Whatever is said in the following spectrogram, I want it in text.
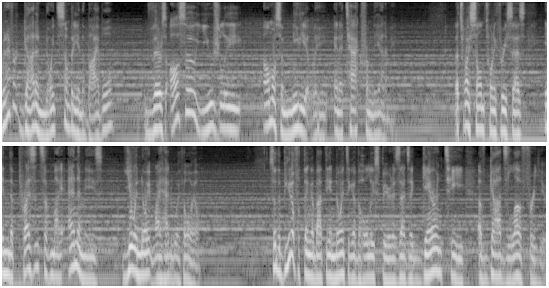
Whenever God anoints somebody in the Bible, there's also usually almost immediately an attack from the enemy. That's why Psalm 23 says, In the presence of my enemies, you anoint my head with oil. So, the beautiful thing about the anointing of the Holy Spirit is that it's a guarantee of God's love for you.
